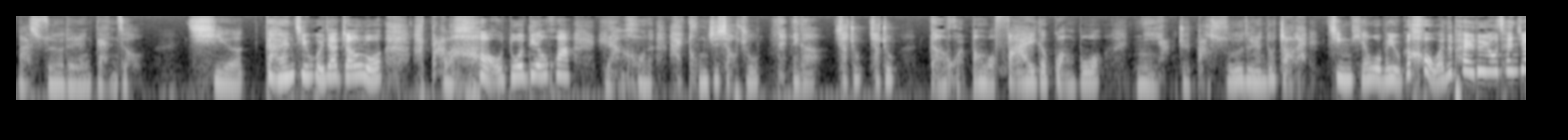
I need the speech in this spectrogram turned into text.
把所有的人赶走。企鹅赶紧回家张罗，打了好多电话，然后呢，还通知小猪，那个小猪，小猪，等会儿帮我发一个广播，你呀，就把所有的人都找来，今天我们有个好玩的派对要参加。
